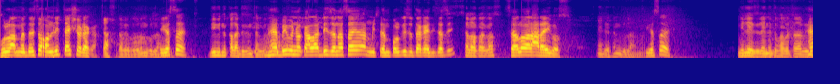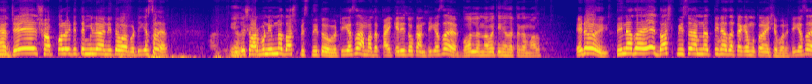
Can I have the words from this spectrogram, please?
গুলো আহমেদ হচ্ছে অনলি চারশো টাকা। চারশো টাকা ঠিক আছে? বিভিন্ন কালার ডিজাইন থাকবে। হ্যাঁ বিভিন্ন কালার ডিজাইন আছে আমি স্যাম্পল কিছু দেখাই দিতেছি। সালোয়ার কাগজ সালোয়ার আড়াই গজ। এই দেখেন গুল আহমেদ ঠিক আছে? মিলে জিলে নিতে পারবে তারা হ্যাঁ যে সব কোয়ালিটিতে মিলে নিতে পারবে ঠিক আছে? কিন্তু সর্বনিম্ন দশ পিস নিতে হবে ঠিক আছে? আমাদের পাইকারি দোকান ঠিক আছে? বললেন না ভাই তিন হাজার টাকা মাল। এটা ওই তিন হাজার এই দশ পিস আপনার তিন হাজার টাকার মতন এসে পড়ে ঠিক আছে?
